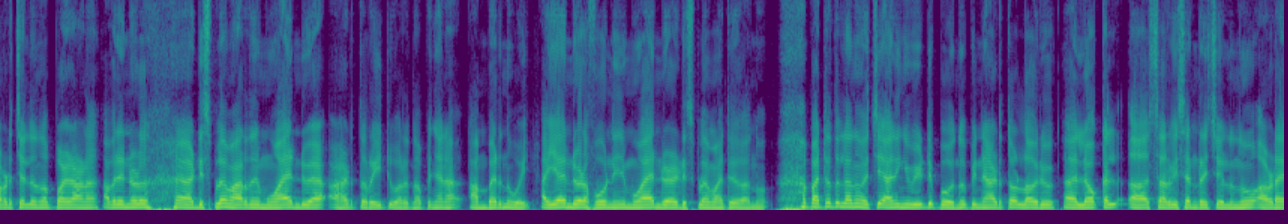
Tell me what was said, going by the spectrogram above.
അവിടെ ചെല്ലുന്നപ്പോഴാണ് അവരെന്നോട് ഡിസ്പ്ലേ മാറുന്നതിന് മൂവായിരം രൂപ അടുത്ത് റേറ്റ് പറയുന്നു. അപ്പോൾ ഞാൻ അമ്പരന്ന് പോയി. അയ്യായിരം രൂപയുടെ ഫോണിന് മൂവായിരം രൂപയുടെ ഡിസ്പ്ലേ മാറ്റി തന്നു. പറ്റത്തില്ലെന്ന് വെച്ച് ഞാനിങ്ങ് വീട്ടിൽ പോകുന്നു. പിന്നെ അടുത്തുള്ള ഒരു ലോക്കൽ സർവീസ് സെന്ററിൽ ചെല്ലുന്നു. അവിടെ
